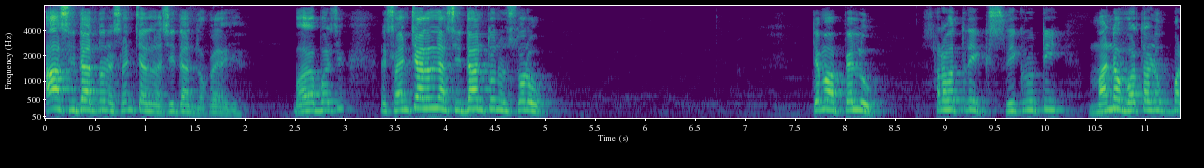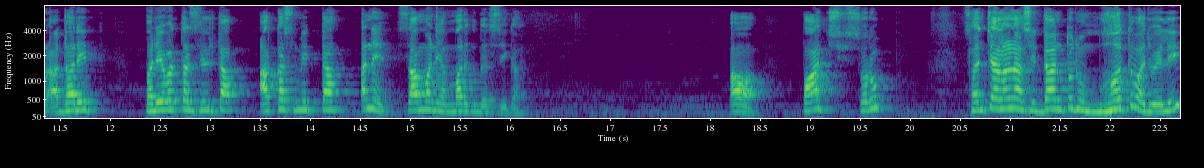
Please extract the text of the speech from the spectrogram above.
આ સિદ્ધાંતોને સંચાલનના સિદ્ધાંતો કહે છે. બરાબર છે? એટલે સંચાલનના સિદ્ધાંતોનું સ્વરૂપ. તેમાં પહેલું, સાર્વત્રિક સ્વીકૃતિ, માનવ વર્તણૂક પર આધારિત, પરિવર્તનશીલતા, આકસ્મિકતા અને સામાન્ય માર્ગદર્શિકા. આ પાંચ સ્વરૂપ સંચાલનના સિદ્ધાંતોનું મહત્વ જોઈ લઈ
